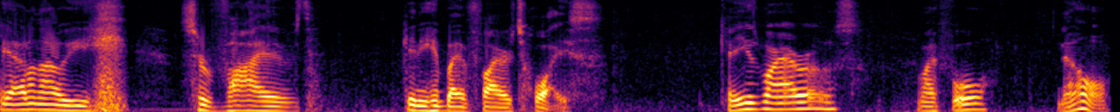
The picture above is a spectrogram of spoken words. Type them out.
Yeah, I don't know how he survived getting hit by a fire twice. Can I use more arrows? Am I full? No.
